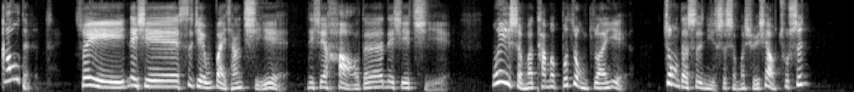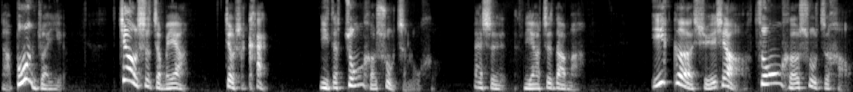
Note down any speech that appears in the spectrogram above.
高的人才。所以那些世界五百强企业，那些好的那些企业，为什么他们不重专业？重的是你是什么学校出身，啊，不问专业，就是怎么样，就是看你的综合素质如何。但是你要知道嘛，一个学校综合素质好，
